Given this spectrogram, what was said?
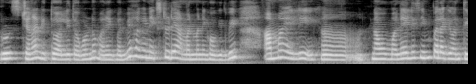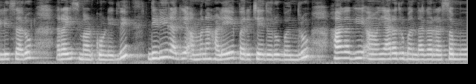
ಫ್ರೂಟ್ಸ್ ಚೆನ್ನಾಗಿತ್ತು, ಅಲ್ಲಿ ತೊಗೊಂಡು ಮನೆಗೆ ಬಂದ್ವಿ. ಹಾಗೆ ನೆಕ್ಸ್ಟ್ ಡೇ ಅಮ್ಮನ ಮನೆಗೆ ಹೋಗಿದ್ವಿ. ಅಮ್ಮ ಇಲ್ಲಿ ನಾವು ಮನೆಯಲ್ಲಿ ಸಿಂಪಲಾಗಿ ಒಂದು ತಿಳಿಸಾರು ರೈಸ್ ಮಾಡ್ಕೊಂಡಿದ್ವಿ. ದಿಢೀರಾಗಿ ಅಮ್ಮನ ಹಳೆಯ ಪರಿಚಯದವರು ಬಂದರು. ಹಾಗಾಗಿ ಯಾರಾದರೂ ಬಂದಾಗ ರಸಮು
